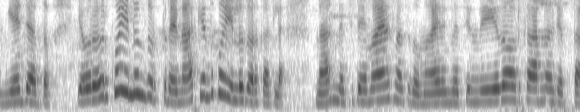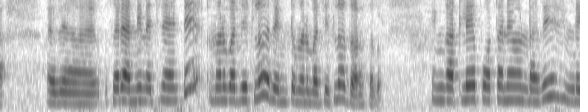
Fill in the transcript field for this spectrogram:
ఇంకేం చేద్దాం? ఎవరెవరికో ఇల్లులు దొరుకుతున్నాయి. నాకెందుకో ఇల్లు దొరకట్లే. నాకు నచ్చితే మా ఆయనకు నచ్చదు. మా ఆయనకు నచ్చింది ఏదో ఒకటి కారణాలు చెప్తా. సరే అన్నీ నచ్చినాయంటే మన బడ్జెట్లో రెంట్ మన బడ్జెట్లో దొరకదు. ఇంకా అట్లే పోతానే ఉండదు. ఇంకా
